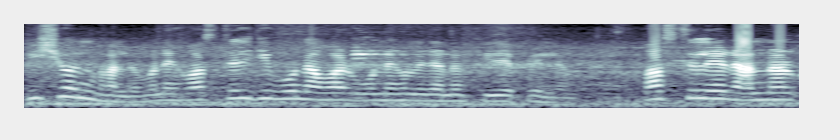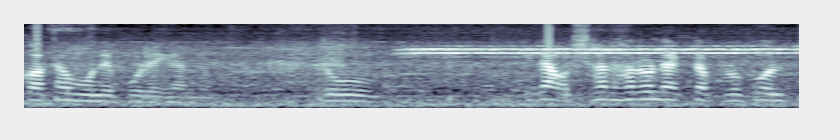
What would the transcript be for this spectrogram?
ভীষণ ভালো। মানে হস্টেল জীবন আমার মনে হলো যেন ফিরে পেলাম। হস্টেলের রান্নার কথা মনে পড়ে গেল তো এটা অসাধারণ একটা প্রকল্প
